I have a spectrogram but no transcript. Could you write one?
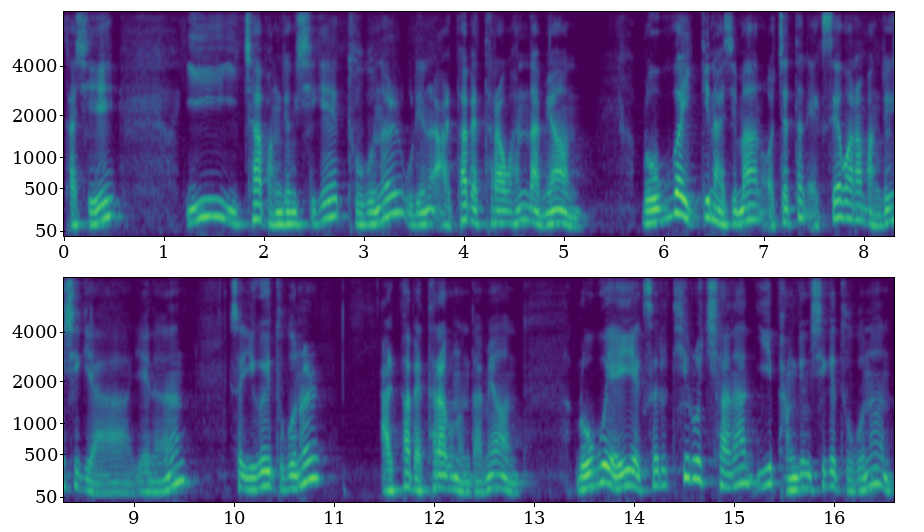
다시 이 2차 방정식의 두근을 우리는 알파 베타라고 한다면 로그가 있긴 하지만 어쨌든 x에 관한 방정식이야. 얘는. 그래서 이거의 두근을 알파 베타라고 놓는다면 로그 AX를 T로 치환한 이 방정식의 두근은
